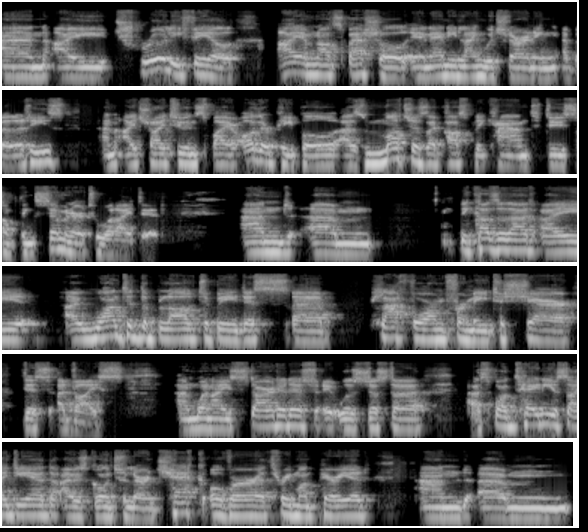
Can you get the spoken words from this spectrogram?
And I truly feel I am not special in any language learning abilities and I try to inspire other people as much as I possibly can to do something similar to what I did. And um, because of that, I I wanted the blog to be this uh, platform for me to share this advice. And when I started it, it was just a, a spontaneous idea that I was going to learn Czech over a three month period. And um,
